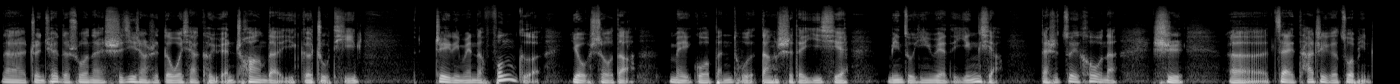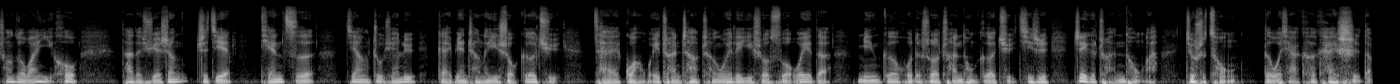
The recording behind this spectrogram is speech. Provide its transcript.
那准确的说呢，实际上是德沃夏克原创的一个主题，这里面的风格又受到美国本土当时的一些民族音乐的影响，但是最后呢是。呃，在他这个作品创作完以后，他的学生直接填词，将主旋律改编成了一首歌曲，才广为传唱，成为了一首所谓的民歌或者说传统歌曲。其实这个传统啊，就是从德沃夏克开始的。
